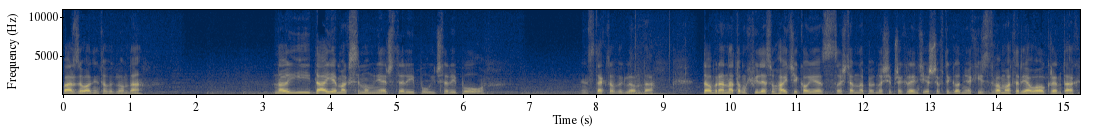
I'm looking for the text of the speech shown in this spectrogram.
Bardzo ładnie to wygląda. No i daje maksimum, nie? 4,5 i 4,5. Więc tak to wygląda. Dobra, na tą chwilę słuchajcie, koniec. Coś tam na pewno się przekręci jeszcze w tygodniu, jakieś dwa materiały o okrętach.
